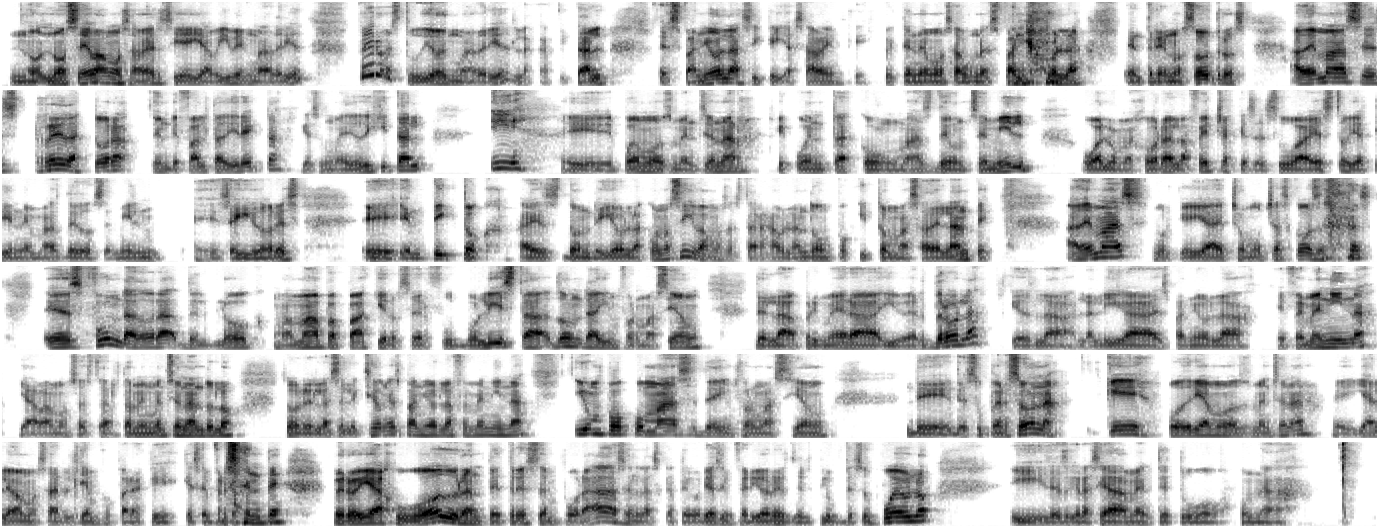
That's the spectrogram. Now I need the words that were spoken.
no, no sé, vamos a ver si ella vive en Madrid, pero estudió en Madrid, la capital española, así que ya saben que hoy tenemos a una española entre nosotros. Además, es redactora en De Falta Directa, que es un medio digital, y eh, podemos mencionar que cuenta con más de 11 mil, o a lo mejor a la fecha que se suba esto, ya tiene más de 12 mil eh, seguidores eh, en TikTok. Es donde yo la conocí, vamos a estar hablando un poquito más adelante. Además, porque ella ha hecho muchas cosas, es fundadora del blog Mamá, Papá, Quiero Ser Futbolista, donde hay información de la primera Iberdrola, que es la, la Liga Española Femenina, ya vamos a estar también mencionándolo, sobre la selección española femenina y un poco más de información de, de su persona. ¿Qué podríamos mencionar? Eh, ya le vamos a dar el tiempo para que, se presente, pero ella jugó durante tres temporadas en las categorías inferiores del club de su pueblo y desgraciadamente tuvo una,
